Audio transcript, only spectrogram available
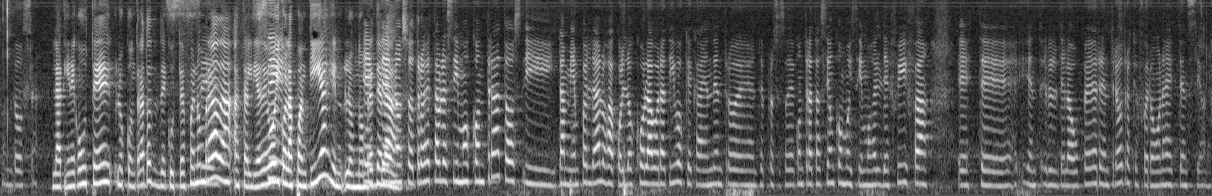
Son 12. ¿La tiene con usted los contratos desde que usted fue nombrada hasta el día de hoy con las cuantías y los nombres de este, la... Nosotros establecimos contratos y también pues, los acuerdos colaborativos que caen dentro del proceso de contratación, como hicimos el de FIFA, este, el de la UPR, entre otros, que fueron unas extensiones.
